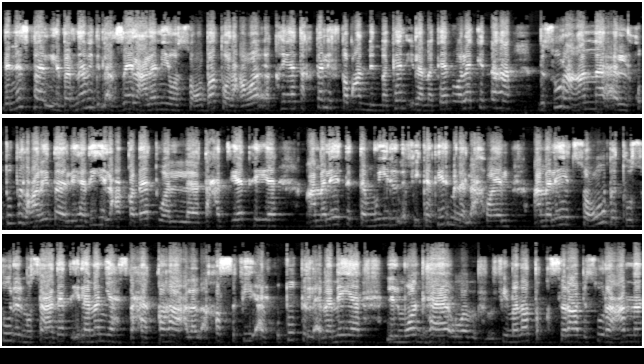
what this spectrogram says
بالنسبة لبرنامج الأغذية العالمي والصعوبات والعوائق هي تختلف طبعا من مكان إلى مكان ولكنها بصورة عامة الخطوط العريضة لهذه العقبات والتحديات هي عملية التمويل في كثير من الأحوال عملية صعوبة وصول المساعدات إلى من يستحقها على الأخص في الخطوط الأمامية للمواجهة وفي مناطق الصراع بصورة عامة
